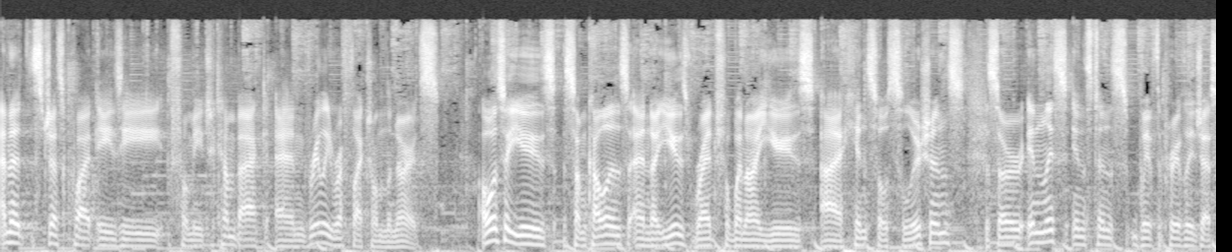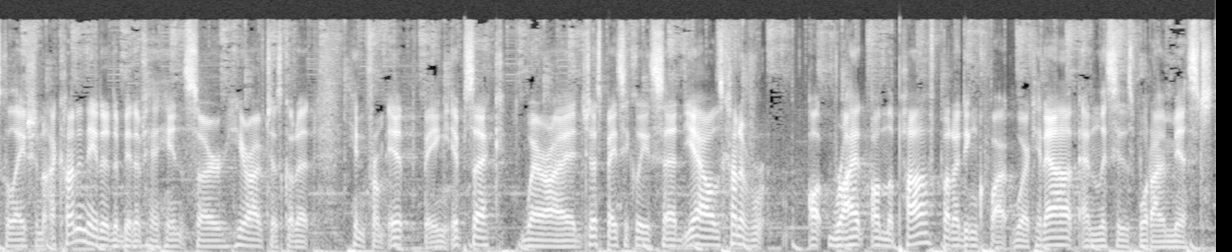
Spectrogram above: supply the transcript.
And it's just quite easy for me to come back and really reflect on the notes. I also use some colors and I use red for when I use uh, hints or solutions. So in this instance with the privilege escalation, I kind of needed a bit of a hint. So here I've just got a hint from IP being IppSec, where I just basically said, yeah, I was kind of right on the path, but I didn't quite work it out, and this is what I missed.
